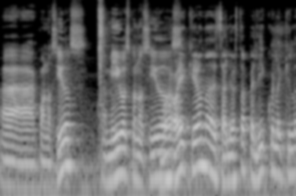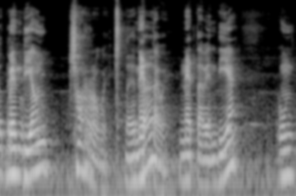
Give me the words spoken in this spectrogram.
A conocidos, amigos conocidos. Oye, ¿qué onda? ¿Salió esta película? Aquí la tengo. vendía un chorro, güey. ¿Neta? Neta, güey. Neta, vendía un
